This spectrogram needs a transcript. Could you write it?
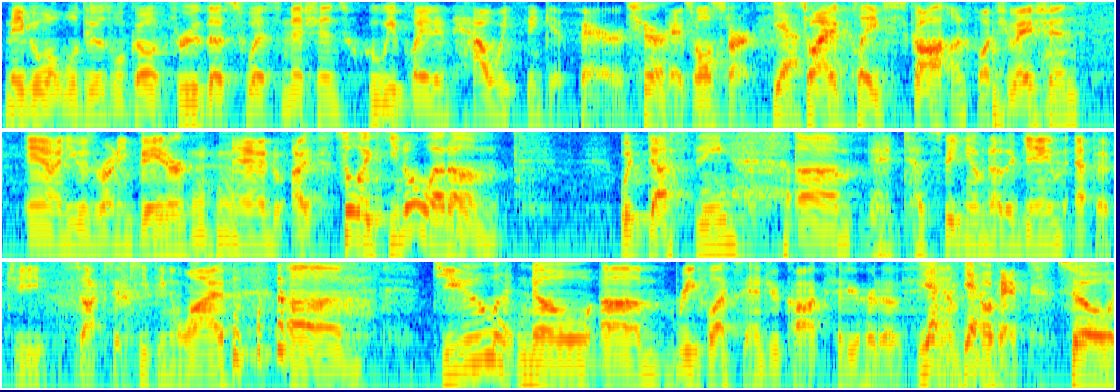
maybe what we'll do is we'll go through the Swiss missions, who we played, and how we think it fared. Sure. Okay, so I'll start. Yeah. So I played Scott on fluctuations, and he was running Vader, Mm-hmm. and I so like you know what um with Destiny, um, speaking of another game, FFG sucks at keeping alive. Um, Do you know um, Reflex Andrew Cox? Have you heard of? Yeah, him? yeah. Okay, so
